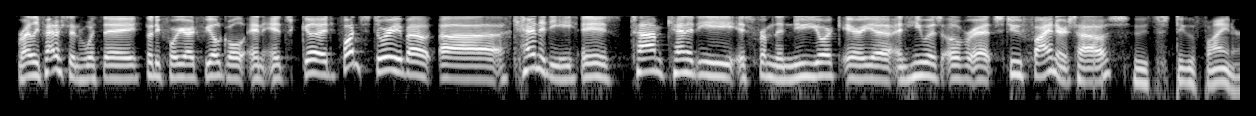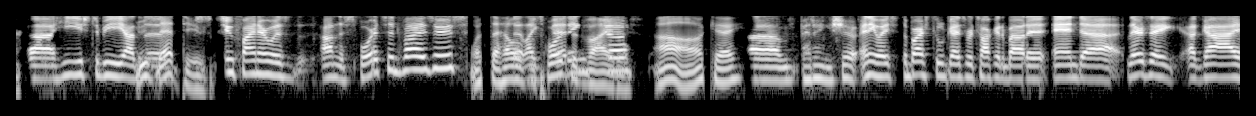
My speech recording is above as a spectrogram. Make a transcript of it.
Riley Patterson with a 34 yard field goal, and it's good. Fun story about uh, Kennedy is Tom Kennedy is from the New York area, and he was over at Stu Feiner's house. Who's Stu Feiner? Uh, he used to be on Who's the that dude? Stu Feiner was on the Sports Advisors. What the hell That, is like, the sports advisor? Oh, okay. um betting show anyways the barstool guys were talking about it and uh there's a a guy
